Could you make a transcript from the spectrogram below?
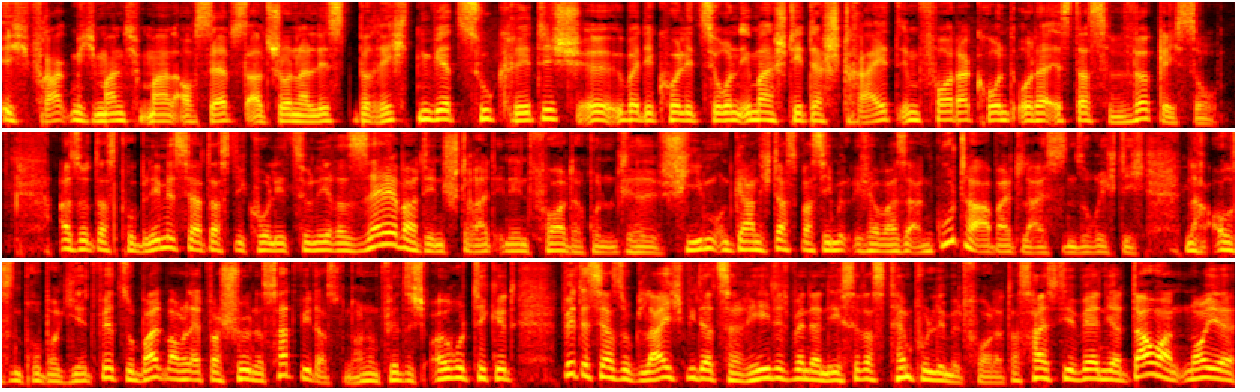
ich frage mich manchmal auch selbst als Journalist, berichten wir zu kritisch äh, über die Koalition? Immer steht der Streit im Vordergrund oder ist das wirklich so? Also das Problem ist ja, dass die Koalitionäre selber den Streit in den Vordergrund äh, schieben und gar nicht das, was sie möglicherweise an guter Arbeit leisten, so richtig nach außen propagiert wird. Sobald man mal etwas Schönes hat, wie das 49-Euro-Ticket, wird es ja sogleich wieder zerredet, wenn der Nächste das Tempolimit fordert. Das heißt, hier werden ja dauernd neue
